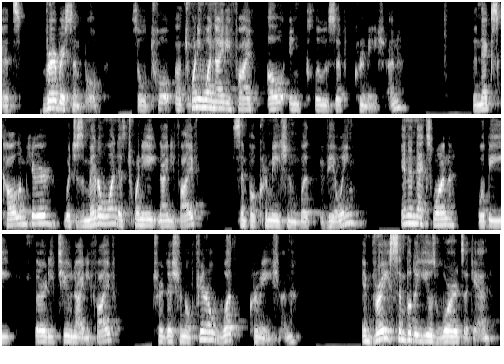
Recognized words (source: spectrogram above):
It's very, very simple. So uh, 2195 all inclusive cremation. The next column here, which is the middle one, is 2895 simple cremation with viewing. And the next one will be 3295 traditional funeral with cremation. And very simple to use words again,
